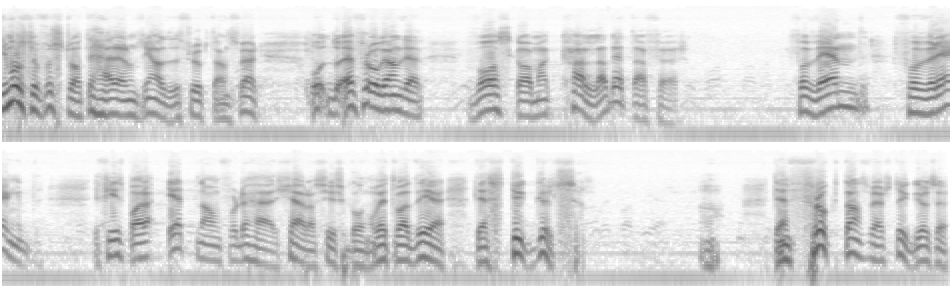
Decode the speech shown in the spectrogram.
Ni måste förstå att det här är något alldeles fruktansvärt. Och då är frågan den, vad ska man kalla detta för? Förvänd, förvrängd. Det finns bara ett namn för det här, kära syskon. Och vet du vad det är? Det är styggelse. Ja. Det är en fruktansvärd styggelse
